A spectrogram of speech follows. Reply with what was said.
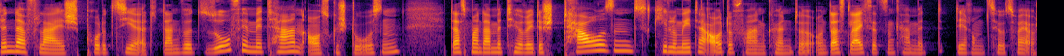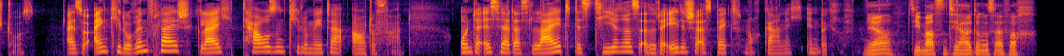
Rinderfleisch produziert, dann wird so viel Methan ausgestoßen, dass man damit theoretisch 1000 Kilometer Auto fahren könnte und das gleichsetzen kann mit deren CO2-Ausstoß. Also ein Kilo Rindfleisch gleich 1000 Kilometer Autofahren. Und da ist ja das Leid des Tieres, also der ethische Aspekt, noch gar nicht inbegriffen. Ja, die Massentierhaltung ist einfach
